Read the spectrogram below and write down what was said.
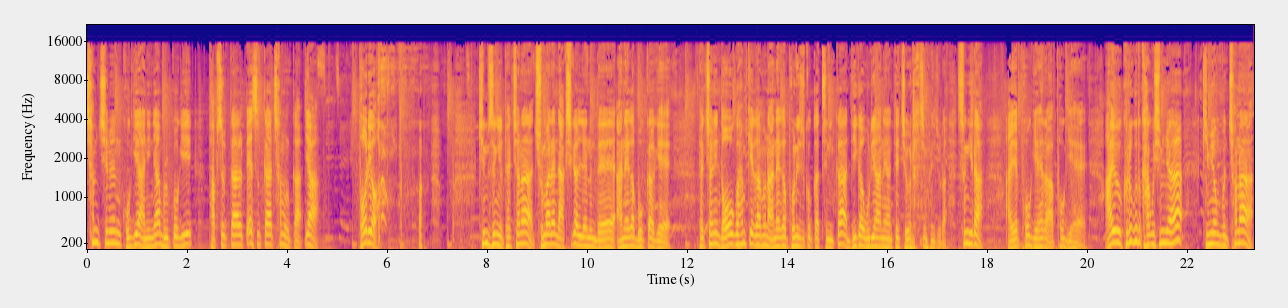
참치는 고기 아니냐? 물고기 밥 쓸까? 뺐을까? 참을까? 야 버려. 김승일 백천아 주말에 낚시 가려는데 아내가 못 가게. 백천이 너하고 함께 가면 아내가 보내줄 것 같으니까 네가 우리 아내한테 전화 좀 해주라. 승일아 아예 포기해라 포기해. 아유 그러고도 가고 싶냐? 김영분 천아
